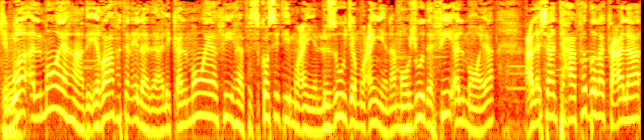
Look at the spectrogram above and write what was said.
جميل. والموية هذه إضافة إلى ذلك الموية فيها viscosity معين لزوجة معينة موجودة في الموية علشان تحافظ لك على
